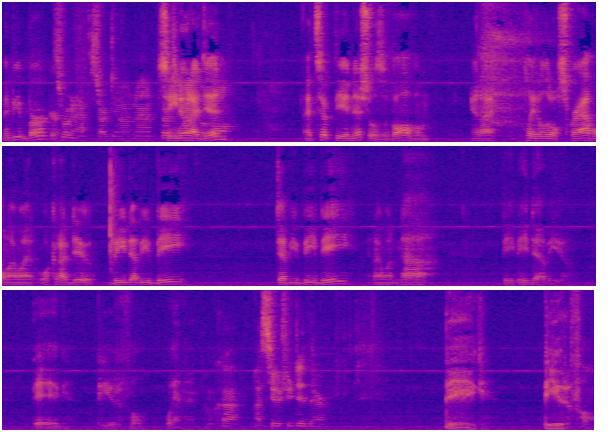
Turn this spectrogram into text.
maybe a burger. that's what we're gonna have to start doing, man. So you know what I did? I took the initials of all of them, and I played a little Scrabble, and I went, "What could I do? BWB, WBB?" And I went, "Nah, BBW, big, beautiful women, Okay, I see what you did there. big, beautiful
